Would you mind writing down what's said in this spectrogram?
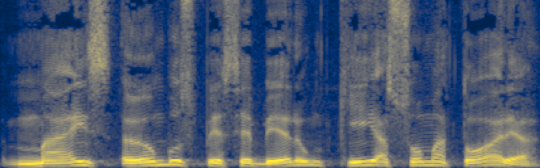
Mas ambos perceberam que a somatória,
